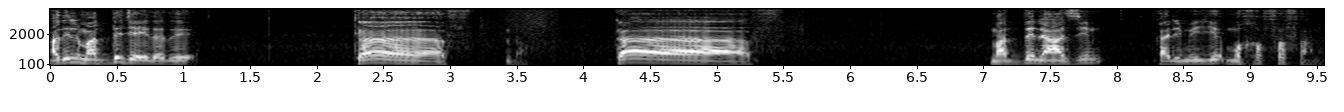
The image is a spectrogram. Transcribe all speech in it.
അതിൽ മദ് ചെയ്തത് കാഫ് കഫ്. മദ് ലാസിം കരിമിയ് മുഹഫഫാണ്.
